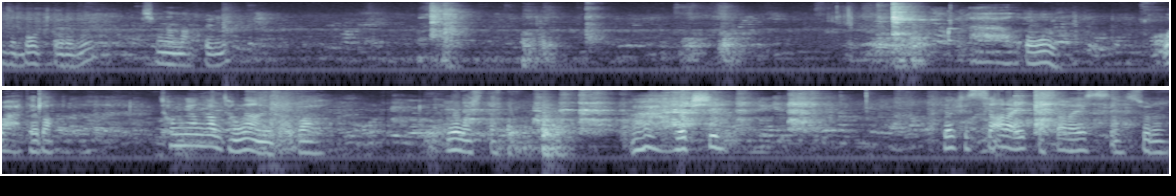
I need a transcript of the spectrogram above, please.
이제 먹을게요, 여러분. 시원한 막걸리. 아, 오. 와, 대박. 청량감 장난 아니다. 와. 너무 맛있다. 아, 역시. 역시 살아있다, 살아있어, 술은.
